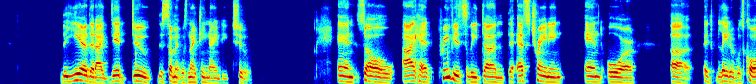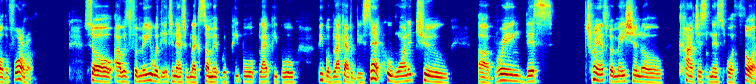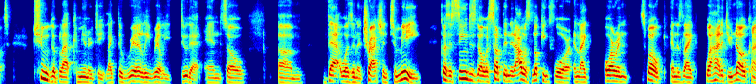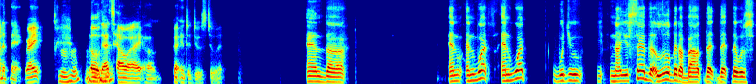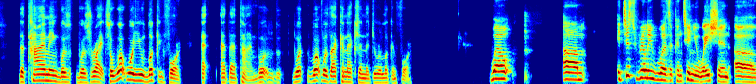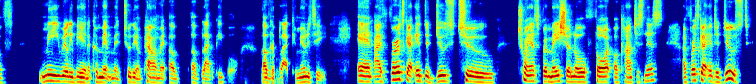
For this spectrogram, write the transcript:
the year that I did do the summit was 1992. And so I had previously done the est training and or uh, it later was called the forum. So I was familiar with the International Black Summit with people, Black people, people of Black African descent who wanted to uh, bring this transformational consciousness or thought to the black community, like to really, really do that. And so um, that was an attraction to me because it seemed as though it's something that I was looking for and like Orrin spoke and it's like, well, how did you know kind of thing, right? Mm-hmm. So mm-hmm. that's how I um, got introduced to it. And uh, and and what and what would you now you said a little bit about that that there was the timing was was right. So what were you looking for at, at that time? What what what was that connection that you were looking for? Well, um, it just really was a continuation of me really being a commitment to the empowerment of, of Black people, of okay. the Black community. And I first got introduced to transformational thought or consciousness. I first got introduced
